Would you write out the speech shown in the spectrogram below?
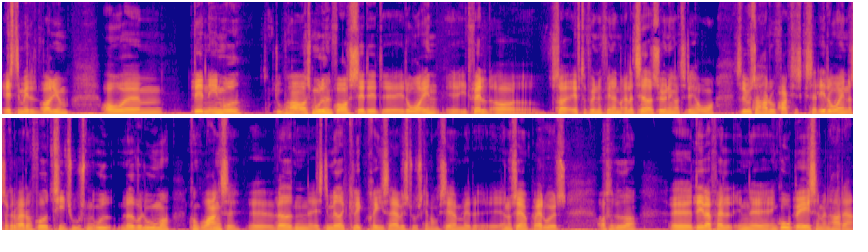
estimated volume, og øh, det er den ene måde. Du har også muligheden for at sætte et, øh, et ord ind øh, i et felt, og så efterfølgende finder den relaterede søgninger til det her ord. Så lige så har du faktisk sat et ord ind, og så kan det være, at du har fået 10.000 ud med volumer, konkurrence, øh, hvad den estimerede klikpris er, hvis du skal annoncere, med, øh, annoncere på AdWords, og så videre. Øh, det er i hvert fald en, øh, en god base, man har der.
